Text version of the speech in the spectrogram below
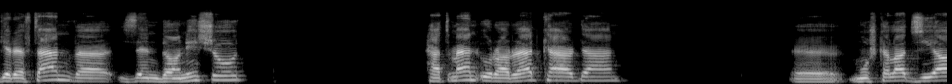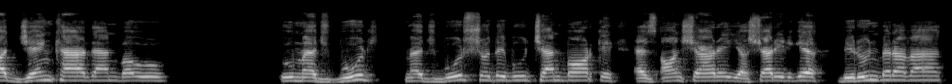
گرفتن و زندانی شد. حتما او را رد کردن. مشکلات زیاد جنگ کردن با او. او مجبور مجبور شده بود چند بار که از آن شهر یا شهری دیگه بیرون برود.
